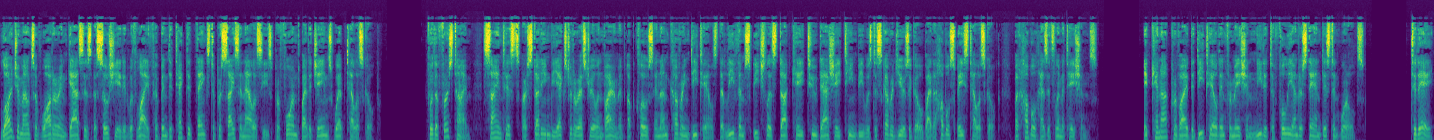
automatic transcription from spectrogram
Large amounts of water and gases associated with life have been detected thanks to precise analyses performed by the James Webb Telescope. For the first time, scientists are studying the extraterrestrial environment up close and uncovering details that leave them speechless. K2-18b was discovered years ago by the Hubble Space Telescope, but Hubble has its limitations. It cannot provide the detailed information needed to fully understand distant worlds. Today,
